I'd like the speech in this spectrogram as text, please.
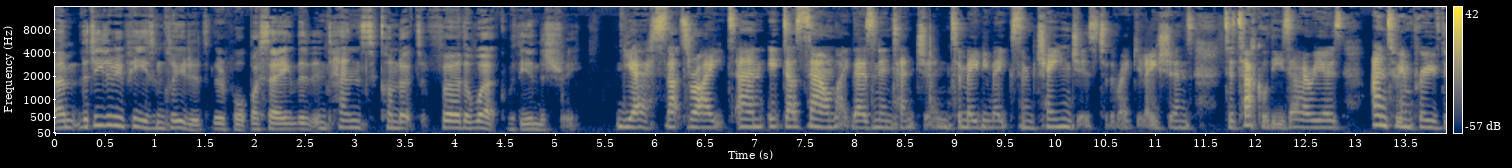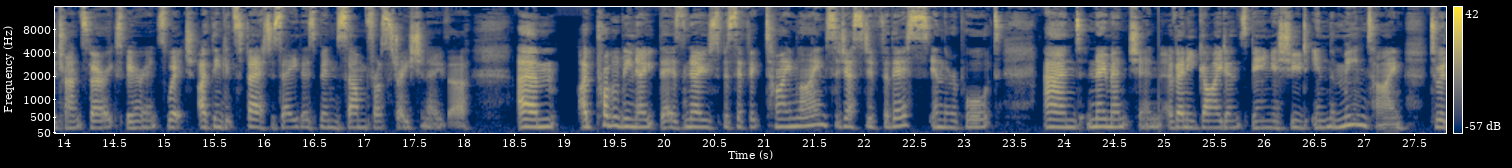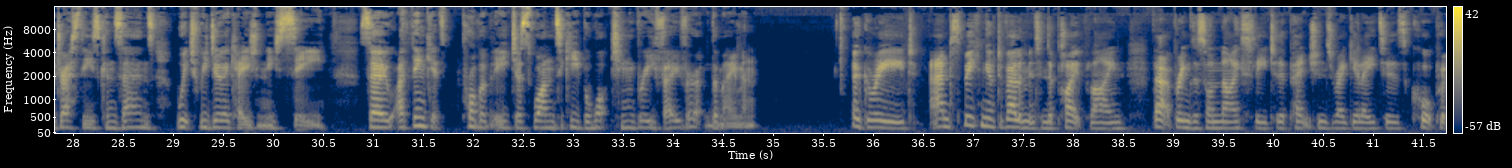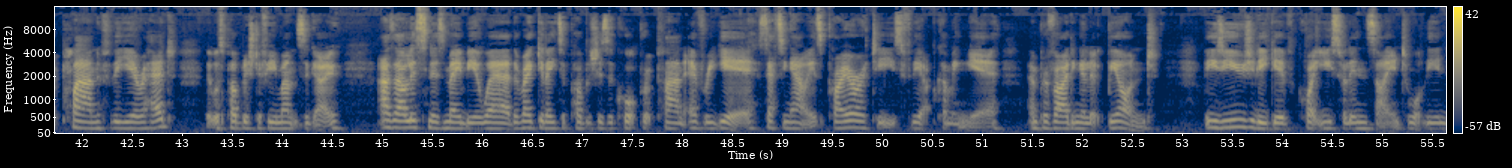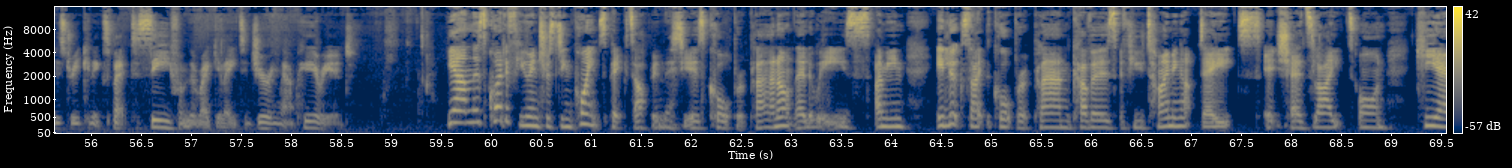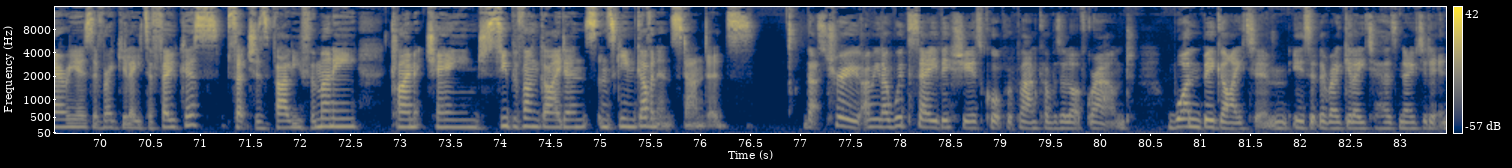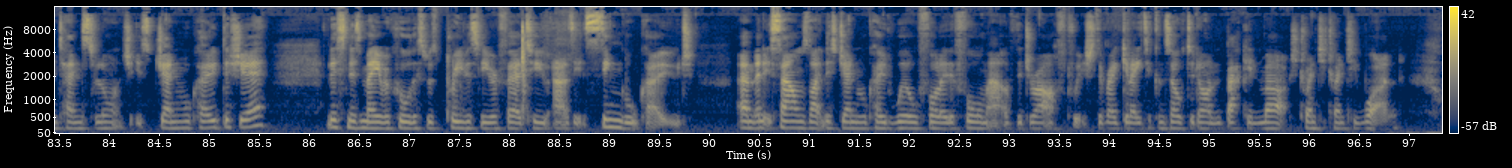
Um, the DWP has concluded the report by saying that it intends to conduct further work with the industry. Yes, that's right. And it does sound like there's an intention to maybe make some changes to the regulations to tackle these areas and to improve the transfer experience, which I think it's fair to say there's been some frustration over. Um, I'd probably note there's no specific timeline suggested for this in the report and no mention of any guidance being issued in the meantime to address these concerns, which we do occasionally see. So I think it's probably just one to keep a watching brief over at the moment. Agreed. And speaking of developments in the pipeline, that brings us on nicely to the pensions regulator's corporate plan for the year ahead that was published a few months ago. As our listeners may be aware, the regulator publishes a corporate plan every year, setting out its priorities for the upcoming year and providing a look beyond. These usually give quite useful insight into what the industry can expect to see from the regulator during that period. Yeah, and there's quite a few interesting points picked up in this year's corporate plan, aren't there, Louise? I mean, it looks like the corporate plan covers a few timing updates, it sheds light on key areas of regulator focus, such as value for money, climate change, superfund guidance, and scheme governance standards. That's true. I mean, I would say this year's corporate plan covers a lot of ground. One big item is that the regulator has noted it intends to launch its general code this year. Listeners may recall this was previously referred to as its single code, um, and it sounds like this general code will follow the format of the draft which the regulator consulted on back in March 2021.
